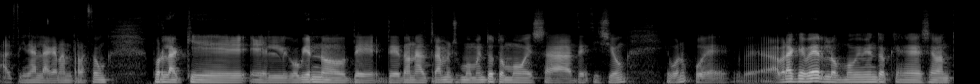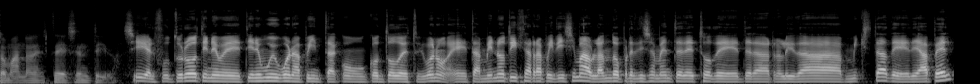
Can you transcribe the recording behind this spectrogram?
al final la gran razón por la que el gobierno de, de Donald Trump en su momento tomó esa decisión. Y bueno, pues habrá que ver los movimientos que se van tomando en este sentido. Sí, el futuro tiene, tiene muy buena pinta con, todo esto. Y bueno, eh, también noticia rapidísima, hablando precisamente de esto de, la realidad mixta de, Apple.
